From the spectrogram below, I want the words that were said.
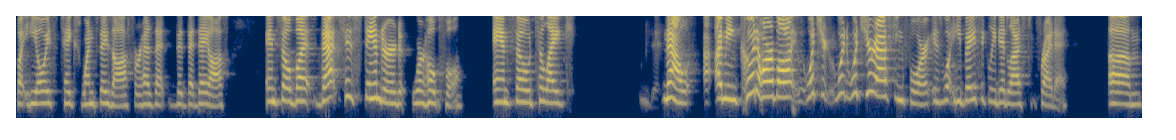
But he always takes Wednesdays off or has that that, that day off. And so, but that's his standard. We're hopeful. And so to like now, I mean, could Harbaugh what you're what what you're asking for is what he basically did last Friday. Um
